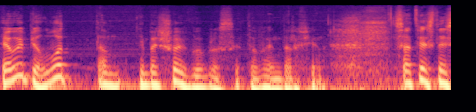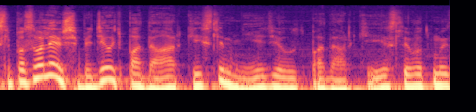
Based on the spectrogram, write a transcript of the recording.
я выпил, вот там небольшой выброс этого эндорфина. Соответственно, если позволяю себе делать подарки, если мне делают подарки, если вот мы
